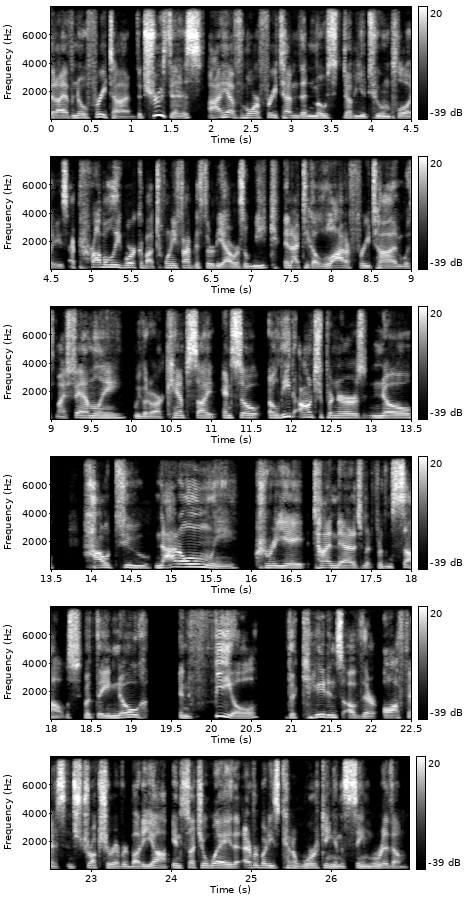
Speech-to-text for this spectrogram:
that I have no free time. The truth is, I have more free time than most W 2 employees. I probably work about 25 to 30 hours a week, and I take a lot of free time with my family. We go to our campsite. And so elite entrepreneurs know how to not only create time management for themselves, but they know and feel the cadence of their office and structure everybody up in such a way that everybody's kind of working in the same rhythm.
